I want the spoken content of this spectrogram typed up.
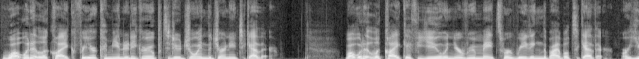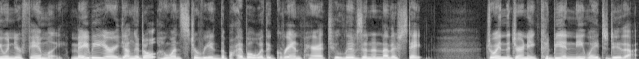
What would it look like for your community group to do Join the Journey together? What would it look like if you and your roommates were reading the Bible together, or you and your family? Maybe you're a young adult who wants to read the Bible with a grandparent who lives in another state. Join the Journey could be a neat way to do that.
